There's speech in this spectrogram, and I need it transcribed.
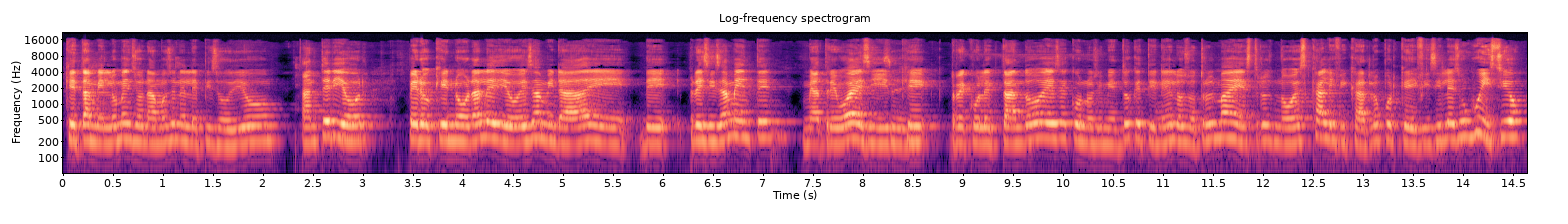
que también lo mencionamos en el episodio anterior pero que Nora le dio esa mirada de, precisamente, me atrevo a decir que recolectando ese conocimiento que tiene de los otros maestros, no es calificarlo porque difícil es un juicio,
